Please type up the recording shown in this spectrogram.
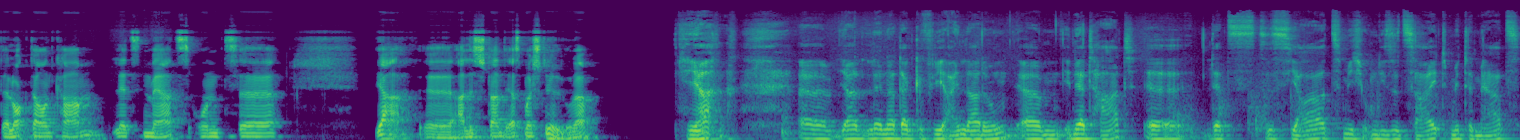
der Lockdown kam letzten März und äh, ja, äh, alles stand erstmal still, oder? Ja, äh, ja, Lennart, danke für die Einladung. Ähm, in der Tat, äh, letztes Jahr, ziemlich um diese Zeit, Mitte März,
